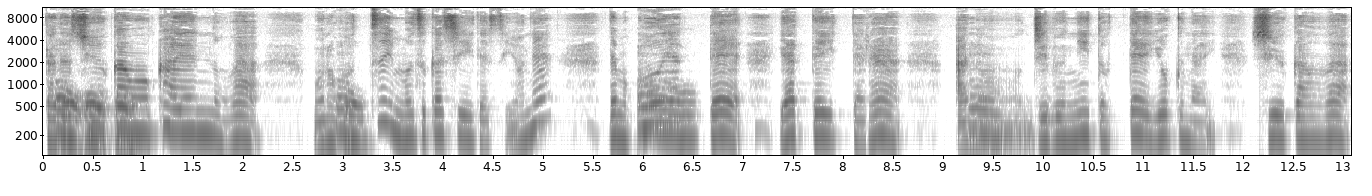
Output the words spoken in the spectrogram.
ただ習慣を変えんのはものごっつい難しいですよね。でもこうやってやっていったらあの、自分にとって良くない習慣は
